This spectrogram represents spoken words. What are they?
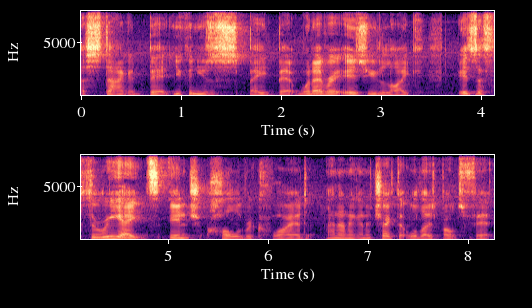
a staggered bit. You can use a spade bit, whatever it is you like. It's a 3 8 inch hole required and then I'm going to check that all those bolts fit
